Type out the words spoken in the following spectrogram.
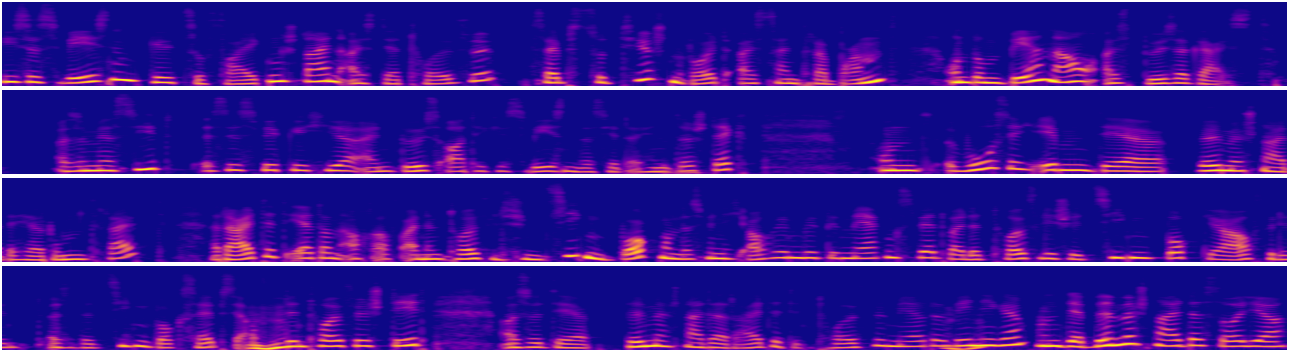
dieses Wesen gilt zu Falkenstein als der Teufel, selbst zu Tirschenreuth als sein Trabant und um Bernau als böser Geist. Also man sieht, es ist wirklich hier ein bösartiges Wesen, das hier dahinter steckt. Und wo sich eben der Wilmeschneider herumtreibt, reitet er dann auch auf einem teuflischen Ziegenbock. Und das finde ich auch irgendwie bemerkenswert, weil der teuflische Ziegenbock ja auch für den, also der Ziegenbock selbst ja auch mhm. für den Teufel steht. Also der Wilmeschneider reitet den Teufel mehr oder mhm. weniger. Und der Wilmeschneider soll ja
